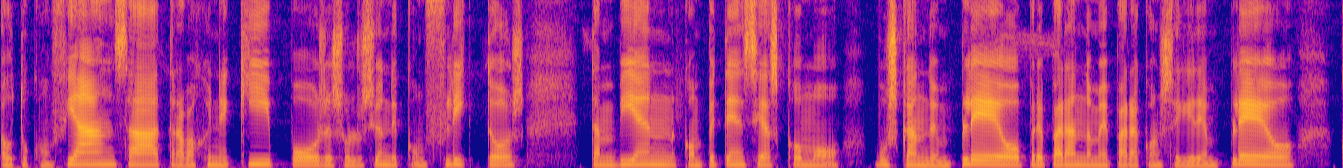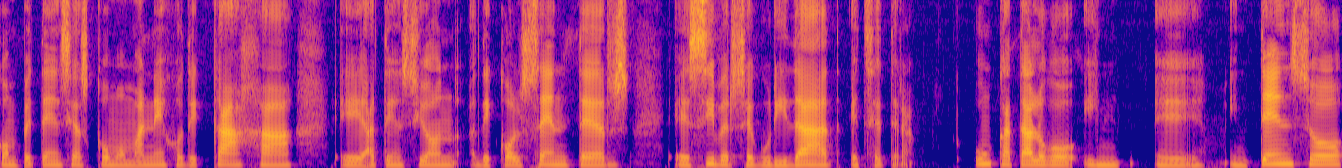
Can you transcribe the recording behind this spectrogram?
autoconfianza, trabajo en equipo, resolución de conflictos, también competencias como buscando empleo, preparándome para conseguir empleo, competencias como manejo de caja, eh, atención de call centers, eh, ciberseguridad, etc. Un catálogo eh, intenso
